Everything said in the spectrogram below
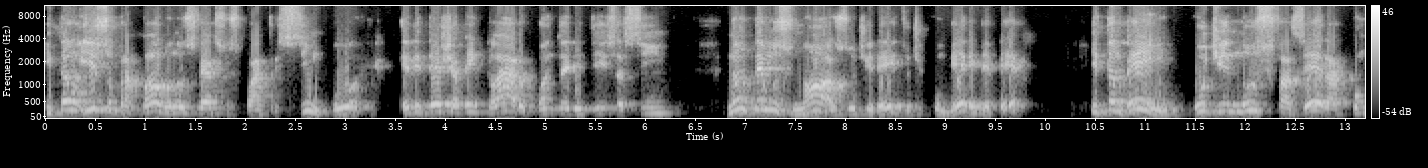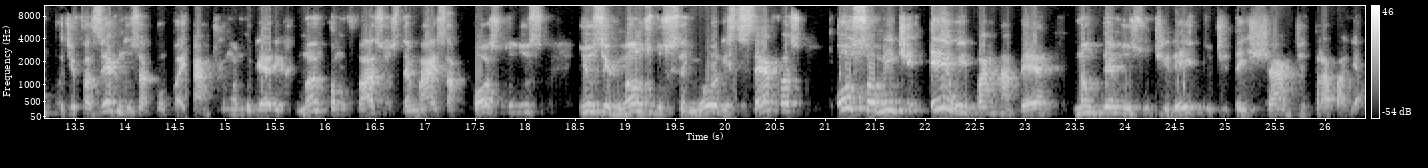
Então, isso para Paulo, nos versos 4 e 5, ele deixa bem claro quando ele diz assim: Não temos nós o direito de comer e beber? E também o de nos fazer, de fazer-nos acompanhar de uma mulher irmã, como fazem os demais apóstolos e os irmãos do Senhor e Cefas, ou somente eu e Barnabé não temos o direito de deixar de trabalhar?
